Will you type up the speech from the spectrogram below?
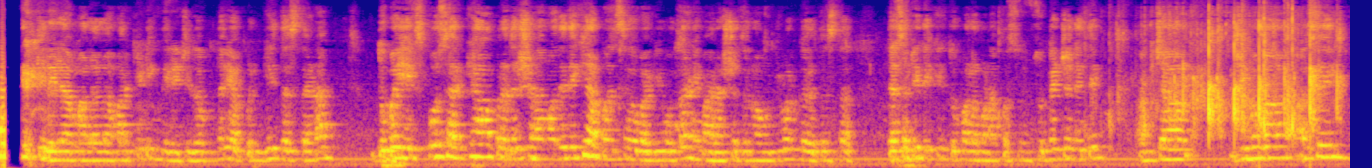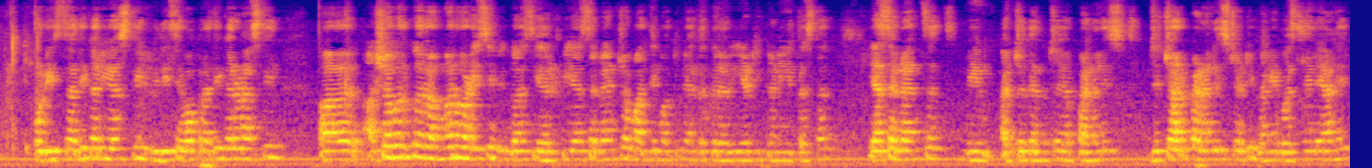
केलेल्या मालाला मार्केटिंग देण्याची जबाबदारी आपण घेत असताना दुबई एक्सपो सारख्या प्रदर्शनामध्ये देखील आपण सहभागी होतो आणि महाराष्ट्राचं नाव उज्ज्वल करत असतात. त्यासाठी देखील तुम्हाला मनापासून शुभेच्छा देते. आमच्या जिनोबा असेल पोलीस अधिकारी असतील विधी सेवा प्राधिकरण असतील अशा आशा वर्कर अंगणवाडी सेविका सीआरपी या सगळ्यांच्या माध्यमातून या तक्रारी या ठिकाणी येत असतात. या सगळ्यांचंच मी आजच्या त्यांच्या पॅनलिस्ट जे चार पॅनलिस्ट या ठिकाणी बसलेले आहेत.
